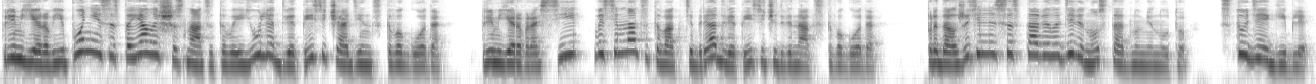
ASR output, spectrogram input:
Премьера в Японии состоялась 16 июля 2011 года. Премьера в России – 18 октября 2012 года. Продолжительность составила 91 минуту. Студия Гибли.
